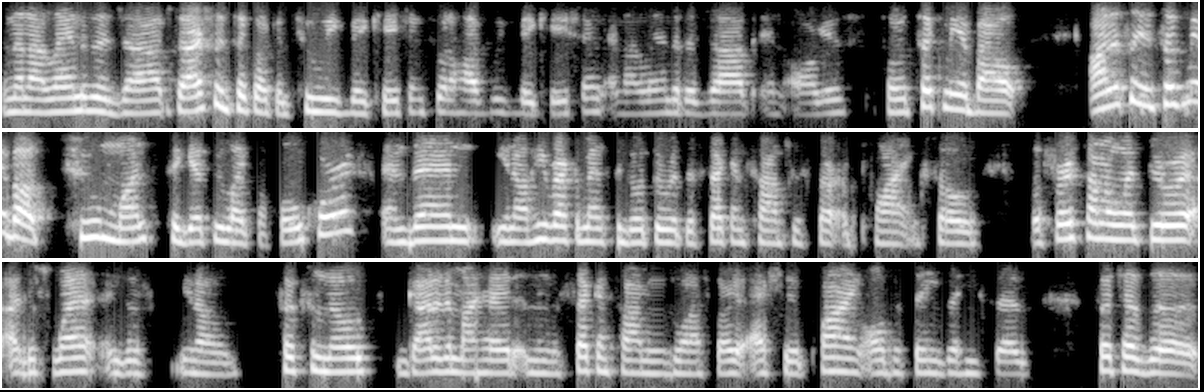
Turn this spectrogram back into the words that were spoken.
and then I landed a job. So I actually took like a two week vacation, two and a half week vacation, and I landed a job in August. So it took me about honestly, it took me about two months to get through like the whole course, and then you know he recommends to go through it the second time to start applying. So the first time I went through it, I just went and just you know took some notes, got it in my head, and then the second time is when I started actually applying all the things that he says, such as the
